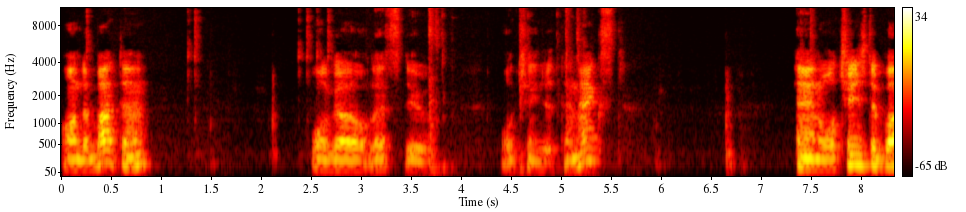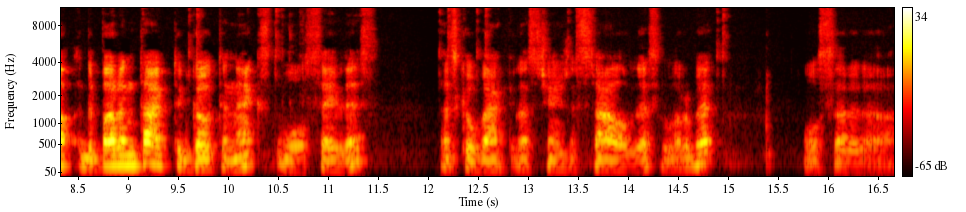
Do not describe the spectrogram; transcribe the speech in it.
on the button we'll go let's do we'll change it to next. And we'll change the, bu the button type to go to next. We'll save this. Let's go back let's change the style of this a little bit. We'll set it uh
